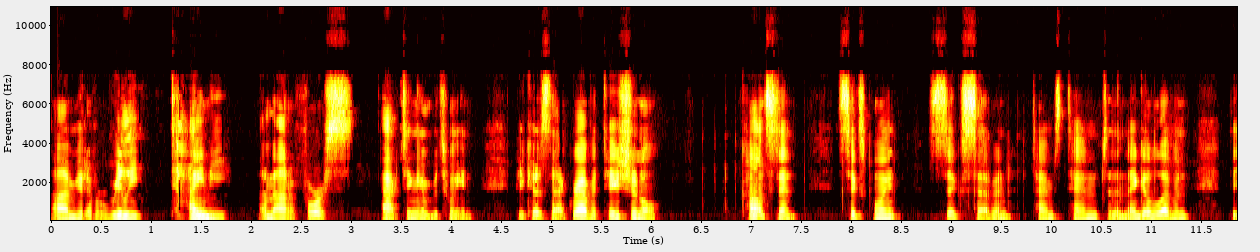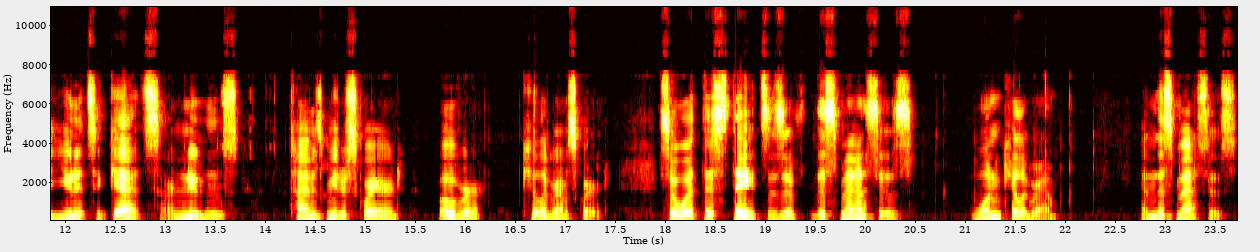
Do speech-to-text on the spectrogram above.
um, you'd have a really tiny amount of force acting in between because that gravitational constant, 6.67 times 10 to the negative 11, the units it gets are newtons times meter squared over kilogram squared. So what this states is if this mass is 1 kilogram and this mass is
